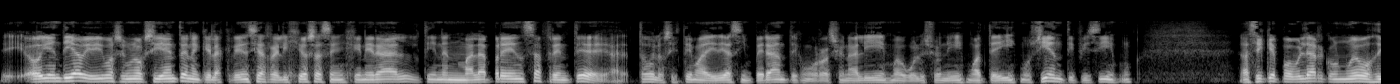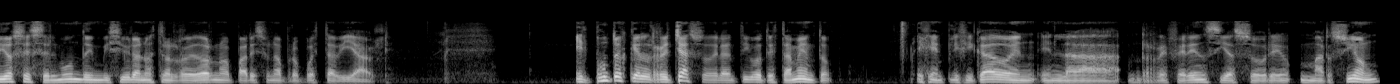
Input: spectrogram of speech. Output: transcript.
Eh, hoy en día vivimos en un occidente en el que las creencias religiosas en general tienen mala prensa frente a todos los sistemas de ideas imperantes como racionalismo, evolucionismo, ateísmo, cientificismo, Así que poblar con nuevos dioses el mundo invisible a nuestro alrededor no parece una propuesta viable. El punto es que el rechazo del Antiguo Testamento, ejemplificado en, la referencia sobre Marción,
